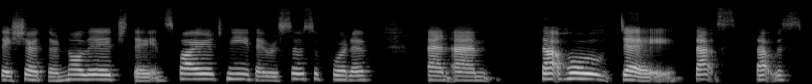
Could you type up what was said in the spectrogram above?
they shared their knowledge they inspired me they were so supportive and um that whole day that's that was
